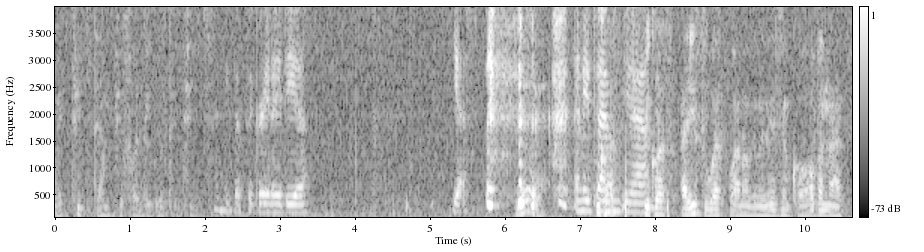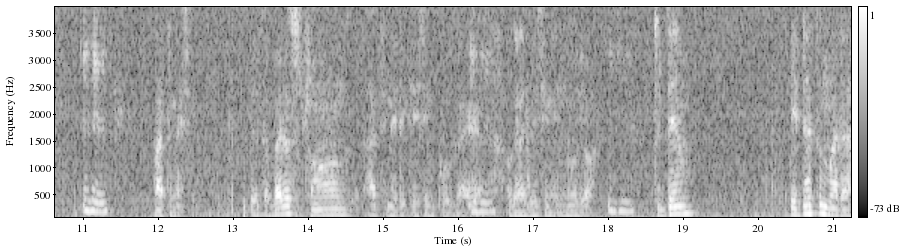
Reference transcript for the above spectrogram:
We teach them before they go to teach. I think that's a great idea. Yes. Yeah. Anytime, Because, yeah. because I used to work for an organization called Urban Arts -hmm. Partnership. There's a very strong arts and education program Mhm. organization in New York. -hmm. To them, it doesn't matter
